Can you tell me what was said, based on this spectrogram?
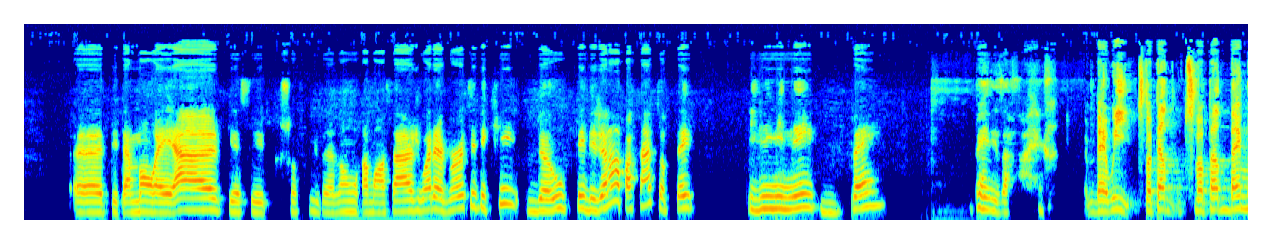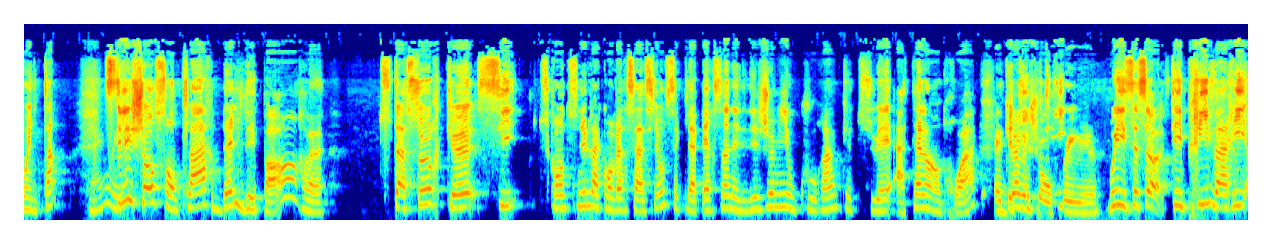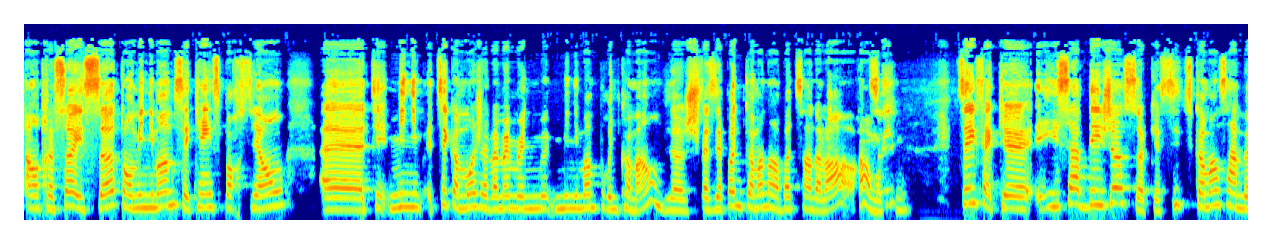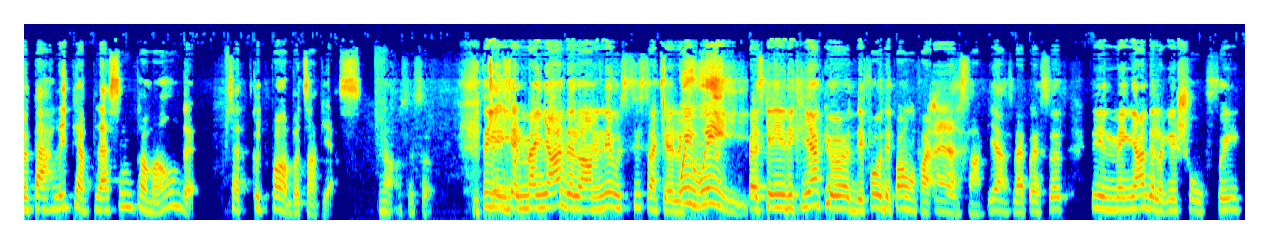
euh, tu es à Montréal, que c'est soit livraison ou ramassage, whatever. Tu sais, t'écris de où? Tu déjà là, en partant, tu vas peut-être éliminer bien, ben des affaires. Ben oui, tu vas perdre, tu vas perdre bien moins de temps. Ben si les choses sont claires dès le départ, euh, tu t'assures que si tu continues la conversation, c'est que la personne est déjà mise au courant que tu es à tel endroit. Elle est déjà réchauffée. Oui, c'est ça. Tes prix varient entre ça et ça. Ton minimum, c'est 15 portions. Euh, tu sais, comme moi, j'avais même un minimum pour une commande. Là. Je faisais pas une commande en bas de 100 Ah, moi aussi. Tu sais, fait que ils savent déjà ça, que si tu commences à me parler puis à me placer une commande, ça te coûte pas en bas de 100 pièces. Non, c'est ça. Il y a une manière de l'emmener aussi sans que le Oui, oui. Parce qu'il y a des clients que, des fois, au départ, vont faire ah, 100 pièces. Après ça, il y a une manière de le réchauffer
